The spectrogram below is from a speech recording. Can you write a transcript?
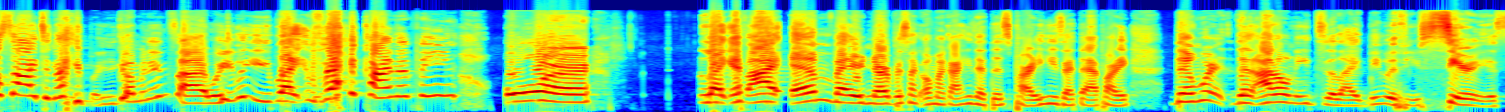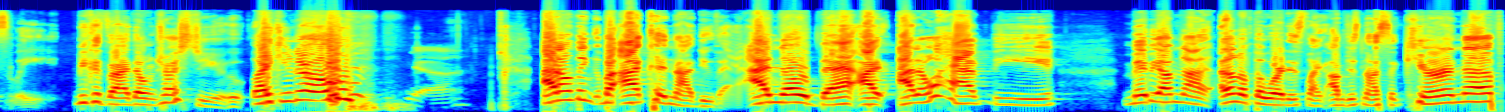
outside tonight, but he coming inside when he leave." Like that kind of thing. Or like if I am very nervous, like oh my god, he's at this party, he's at that party, then we're then I don't need to like be with you seriously because I don't trust you. Like you know, Yeah. I don't think, but I could not do that. I know that I I don't have the maybe I'm not. I don't know if the word is like I'm just not secure enough.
